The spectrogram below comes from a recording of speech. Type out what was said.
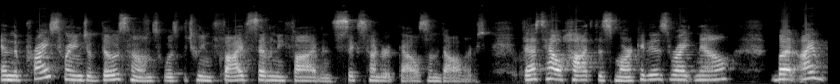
and the price range of those homes was between 575 and 600,000 dollars. That's how hot this market is right now. But I'm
